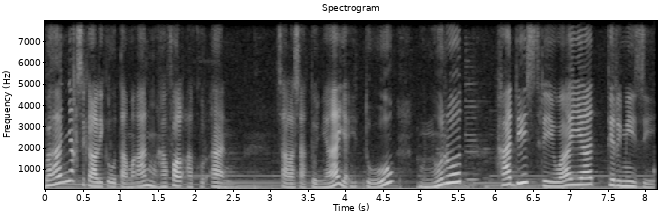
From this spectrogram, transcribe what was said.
banyak sekali keutamaan menghafal Al-Quran. Salah satunya yaitu menurut hadis riwayat Tirmizi.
